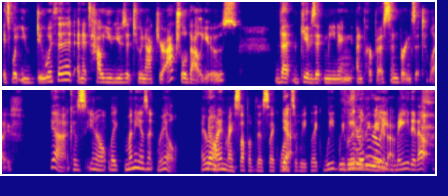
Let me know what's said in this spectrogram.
it's what you do with it and it's how you use it to enact your actual values that gives it meaning and purpose and brings it to life Yeah, because you know, like money isn't real. I No. remind myself of this like once a week. Like we We we, literally literally, made it up.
